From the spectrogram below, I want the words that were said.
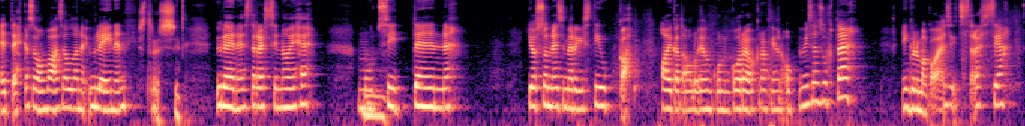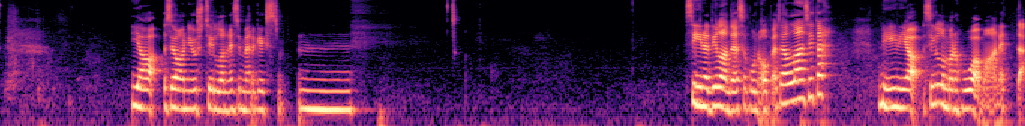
Että ehkä se on vaan sellainen yleinen Stressi. yleinen stressin aihe. Mutta mm. sitten, jos on esimerkiksi tiukka aikataulu jonkun koreografian oppimisen suhteen, niin kyllä mä koen siitä stressiä. Ja se on just silloin esimerkiksi... Mm, siinä tilanteessa, kun opetellaan sitä, niin ja silloin mä huomaan, että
